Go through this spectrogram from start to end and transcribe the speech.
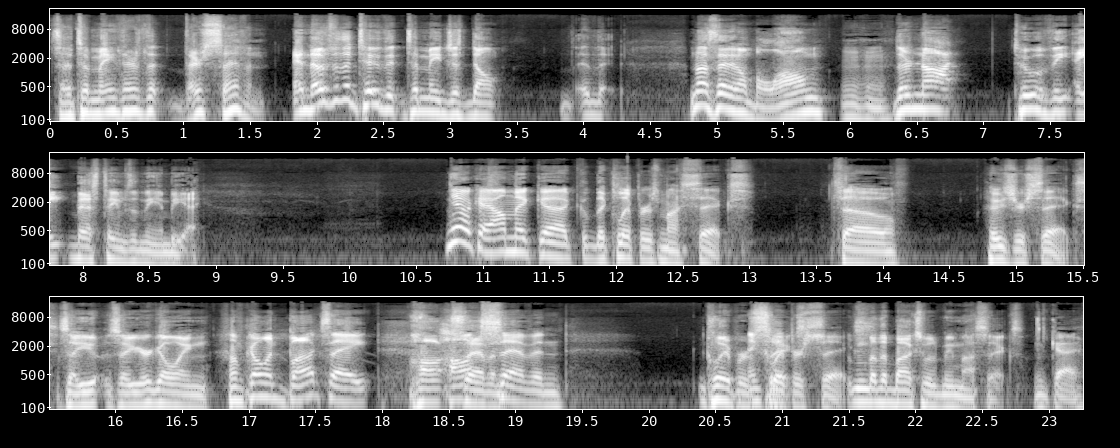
So to me, there's the, there's seven. And those are the two that to me just don't, I'm not saying they don't belong. They're not two of the eight best teams in the NBA. Yeah, okay. I'll make uh, the Clippers my six. So, who's your six? So you so you're going I'm going Bucks eight, Hawks Hawks seven. seven. Clippers And six. Clippers six. But the Bucks would be my six. Okay.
